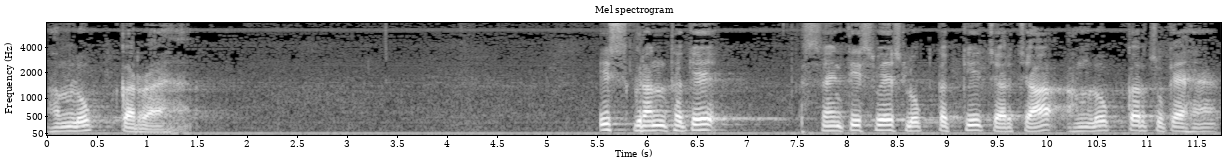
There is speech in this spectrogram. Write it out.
हम लोग कर रहे हैं। इस ग्रंथ के सैतीसवें श्लोक तक की चर्चा हम लोग कर चुके हैं।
